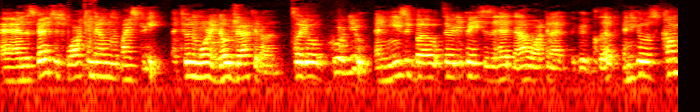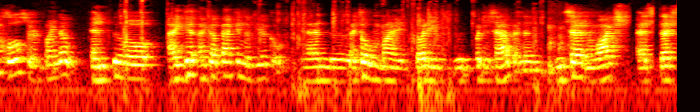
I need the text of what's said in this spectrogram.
and this guy's just walking down my street at 2 in the morning, no jacket on. So I go, who are you? And he's about 30 paces ahead now, walking at a good clip. And he goes, come closer and find out. And so I get, I got back in the vehicle, and uh, I told my buddy what what just happened, and we sat and watched as that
